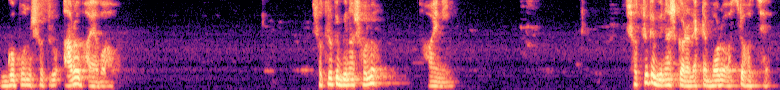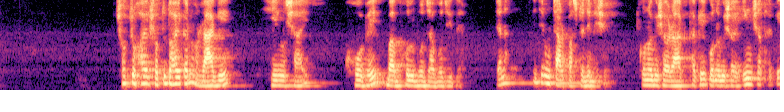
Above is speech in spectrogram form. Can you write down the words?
গোপন শত্রু আরও ভয়াবহ। শত্রুকে বিনাশ হলো? হয়নি। শত্রুকে বিনাশ করার একটা বড় অস্ত্র হচ্ছে, শত্রু হয় শত্রুতা হয় কেন? রাগে, হিংসায়, ক্ষোভে বা ভুল বোঝাবুঝিতে, তাই না? এই যেমন চার পাঁচটা জিনিসে। কোনো বিষয়ে রাগ থাকে, কোনো বিষয়ে হিংসা থাকে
